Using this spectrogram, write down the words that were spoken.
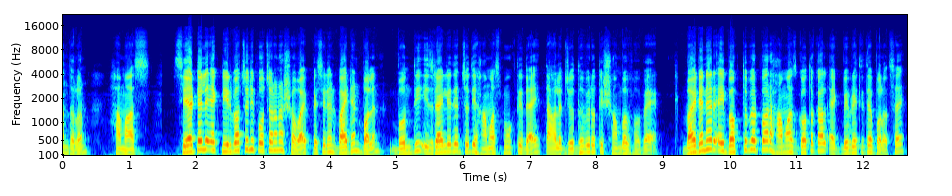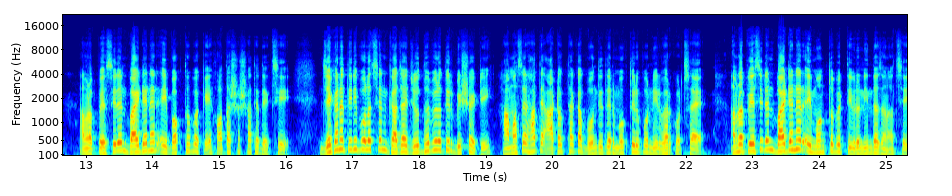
আন্দোলন হামাস। সিয়াটেলে এক নির্বাচনী প্রচারণা সভায় প্রেসিডেন্ট বাইডেন বলেন, বন্দি ইসরায়েলিদের যদি হামাস মুক্তি দেয়, তাহলে যুদ্ধবিরতি সম্ভব হবে। বাইডেনের এই বক্তব্যের পর হামাস গতকাল এক বিবৃতিতে বলেছে আমরা প্রেসিডেন্ট বাইডেনের এই বক্তব্যকে হতাশার সাথে দেখছি। যেখানে তিনি বলেছেন, গাজায় যুদ্ধবিরতির বিষয়টি হামাসের হাতে আটক থাকা বন্দীদের মুক্তির উপর নির্ভর করছে। আমরা প্রেসিডেন্ট বাইডেনের এই মন্তব্যের তীব্র নিন্দা জানাচ্ছি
